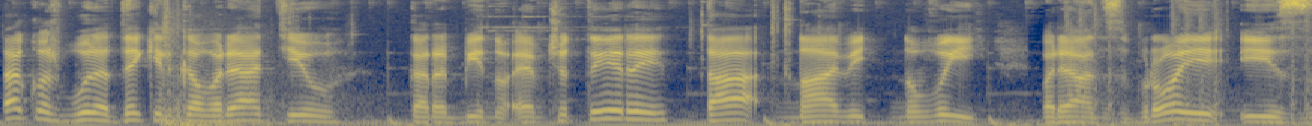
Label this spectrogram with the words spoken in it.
Також буде декілька варіантів карабіну М4 та навіть новий варіант зброї із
